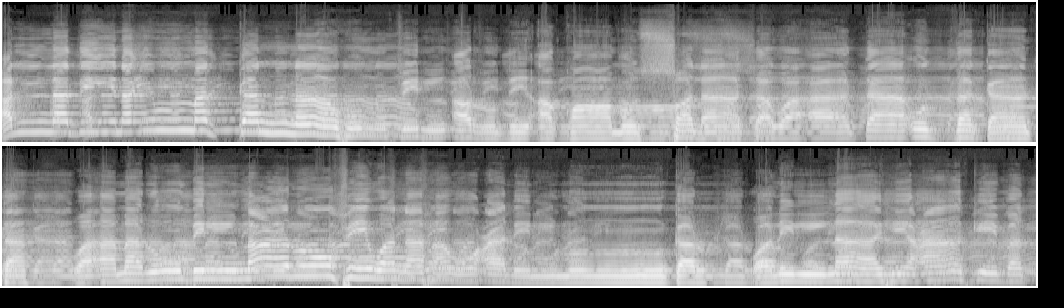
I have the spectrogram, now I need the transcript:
الذين إن مكناهم في الأرض أقاموا الصلاة وآتاءوا الزكاة وأمروا بالمعروف ونهوا عن المنكر ولله عاقبة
